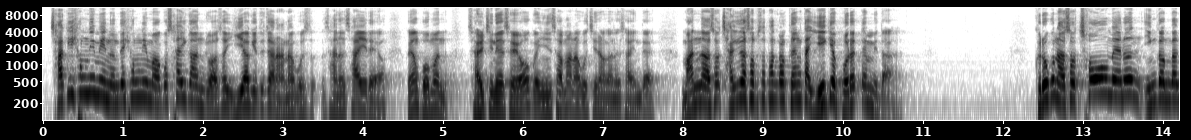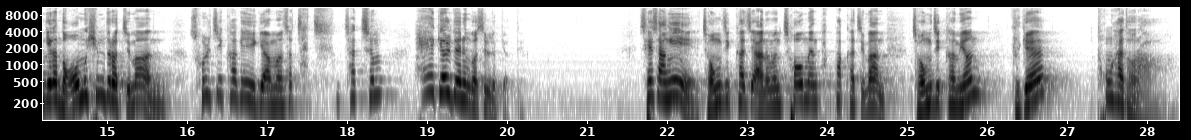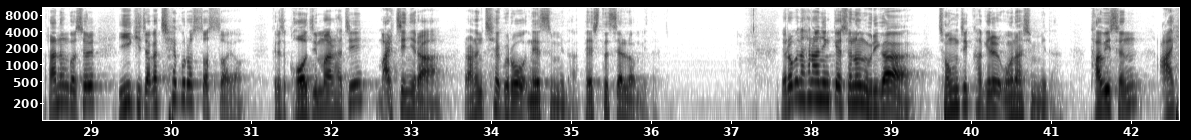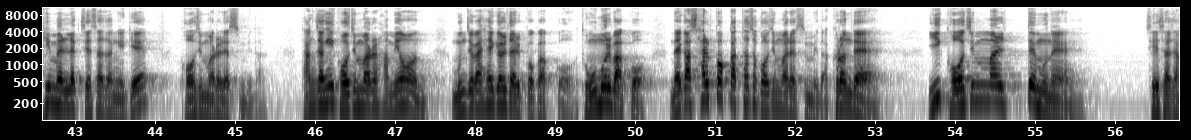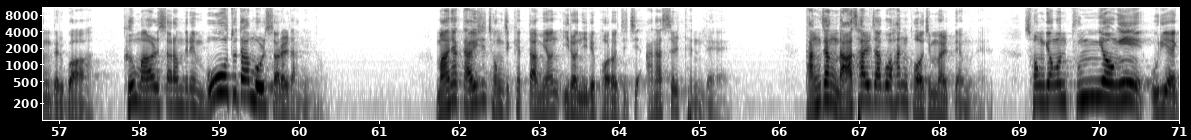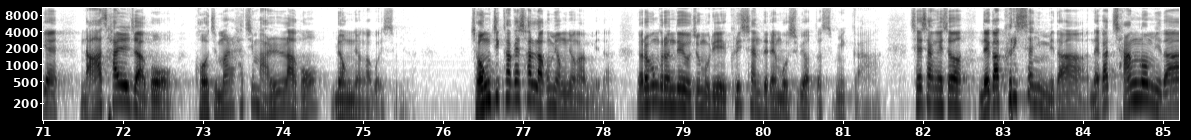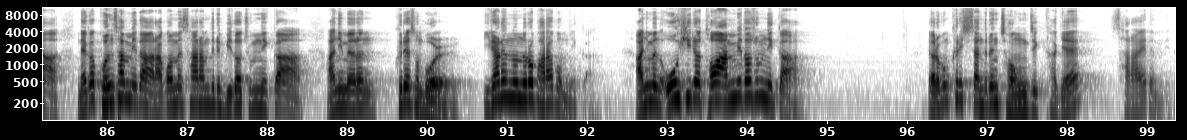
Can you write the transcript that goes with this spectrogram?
자기 형님이 있는데 형님하고 사이가 안 좋아서 이야기도 잘 안 하고 사는 사이래요. 그냥 보면 잘 지내세요. 그 인사만 하고 지나가는 사이인데 만나서 자기가 섭섭한 걸 그냥 다 얘기해 버렸답니다. 그러고 나서 처음에는 인간관계가 너무 힘들었지만 솔직하게 얘기하면서 차츰 차츰 해결되는 것을 느꼈대요. 세상이 정직하지 않으면 처음엔 팍팍하지만 정직하면 그게 통하더라 라는 것을 이 기자가 책으로 썼어요. 그래서 거짓말하지 말지니라 라는 책으로 냈습니다. 베스트셀러입니다. 여러분 하나님께서는 우리가 정직하기를 원하십니다. 다윗은 아히멜렉 제사장에게 거짓말을 했습니다. 당장 이 거짓말을 하면 문제가 해결될 것 같고 도움을 받고 내가 살 것 같아서 거짓말했습니다. 그런데 이 거짓말 때문에 제사장들과 그 마을 사람들이 모두 다 몰살을 당해요. 만약 다윗이 정직했다면 이런 일이 벌어지지 않았을 텐데 당장 나 살자고 한 거짓말 때문에 성경은 분명히 우리에게 나 살자고 거짓말 하지 말라고 명령하고 있습니다. 정직하게 살라고 명령합니다. 여러분 그런데 요즘 우리 크리스찬들의 모습이 어떻습니까? 세상에서 내가 크리스찬입니다. 내가 장로입니다. 내가 권사입니다라고 하면 사람들이 믿어 줍니까? 아니면은 그래서 뭘 일하는 눈으로 바라봅니까? 아니면 오히려 더 안 믿어 줍니까? 여러분 크리스찬들은 정직하게 살아야 됩니다.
